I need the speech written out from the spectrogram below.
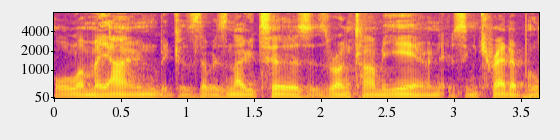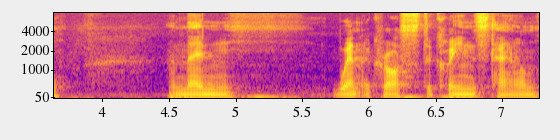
all on my own because there was no tours. It was the wrong time of year, and it was incredible. And then went across to Queenstown.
